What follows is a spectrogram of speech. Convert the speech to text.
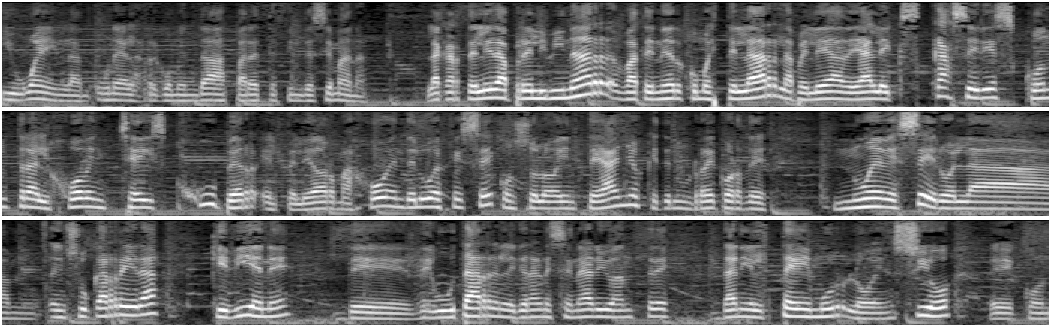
y Wineland, una de las recomendadas para este fin de semana. La cartelera preliminar va a tener como estelar la pelea de Alex Cáceres contra el joven Chase Hooper, el peleador más joven del UFC con solo 20 años, que tiene un récord de 9-0 en, en su carrera, que viene de debutar en el gran escenario ante Daniel Taymor, lo venció eh, con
